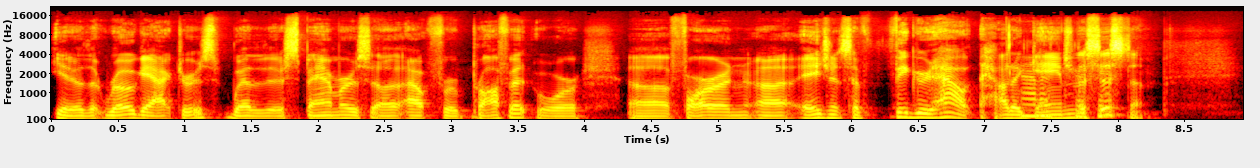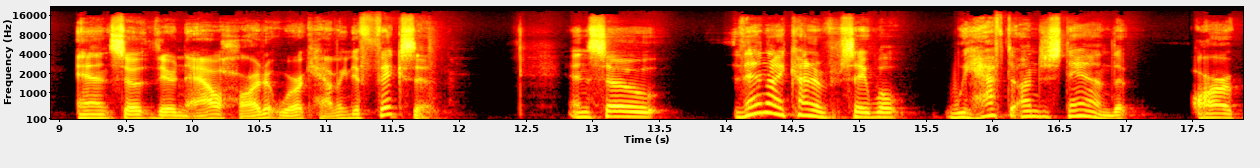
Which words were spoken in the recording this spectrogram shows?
you know that rogue actors, whether they're spammers uh, out for profit or uh, foreign uh, agents, have figured out how to How game trick the it. And so they're now hard at work having to fix it. And so then I kind of say, well, we have to understand that our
